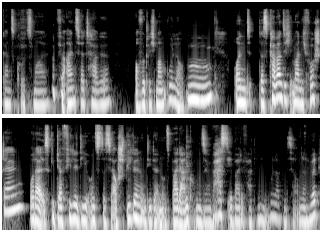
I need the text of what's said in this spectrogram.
ganz kurz mal für ein, zwei Tage auch wirklich mal im Urlaub. Mhm. Und das kann man sich immer nicht vorstellen. Oder es gibt ja viele, die uns das ja auch spiegeln und die dann uns beide angucken und sagen, was, ihr beide fahrt in den Urlaub? Und das ist ja unerhört,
